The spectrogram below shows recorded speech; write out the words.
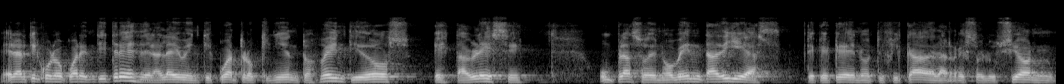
El artículo 43 de la ley 24522 establece un plazo de 90 días de que quede notificada la resolución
